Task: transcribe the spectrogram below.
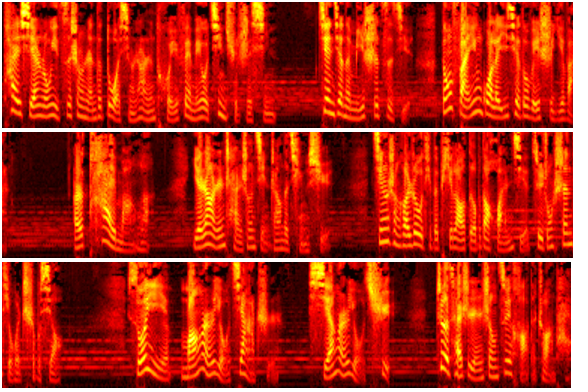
太闲容易滋生人的惰性，让人颓废，没有进取之心，渐渐的迷失自己。等反应过来，一切都为时已晚。而太忙了，也让人产生紧张的情绪，精神和肉体的疲劳得不到缓解，最终身体会吃不消。所以，忙而有价值，闲而有趣，这才是人生最好的状态。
